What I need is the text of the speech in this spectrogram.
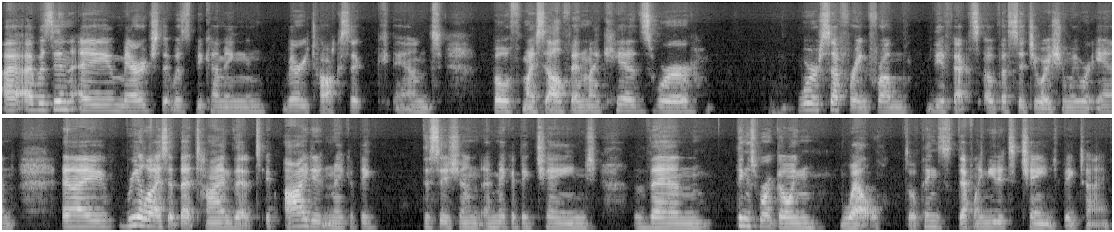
I, I was in a marriage that was becoming very toxic, and both myself and my kids were were suffering from the effects of the situation we were in. And I realized at that time that if I didn't make a big decision and make a big change, then things weren't going well so things definitely needed to change big time.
